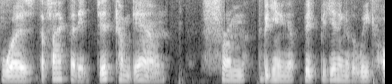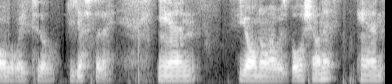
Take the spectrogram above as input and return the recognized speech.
was the fact that it did come down from the beginning of, beginning of the week all the way till yesterday. And you all know I was bullish on it, and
